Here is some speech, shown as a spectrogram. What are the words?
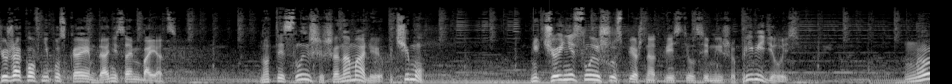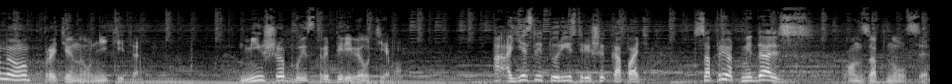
Чужаков не пускаем, да, они сами боятся. Но ты слышишь аномалию. Почему? Ничего и не слышу, успешно открестился Миша. Привиделось. Ну-ну, протянул Никита. Миша быстро перевел тему. А, а если турист решит копать? Сопрет медаль с... Он запнулся.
